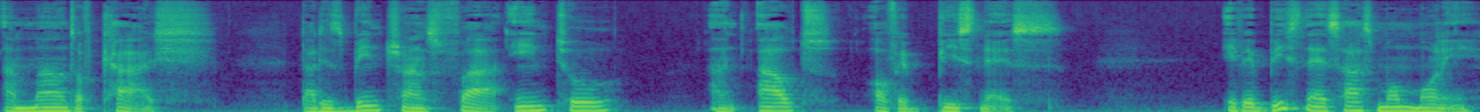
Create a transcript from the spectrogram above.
amount of cash that is being transferred into and out of a business. If a business has more money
